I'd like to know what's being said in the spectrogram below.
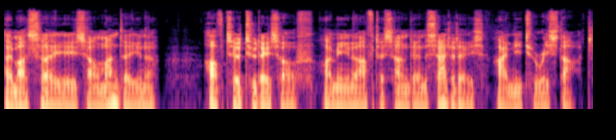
I must say it's on Monday, you know. After two days off, I mean, you know, after Sunday and Saturdays, I need to restart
